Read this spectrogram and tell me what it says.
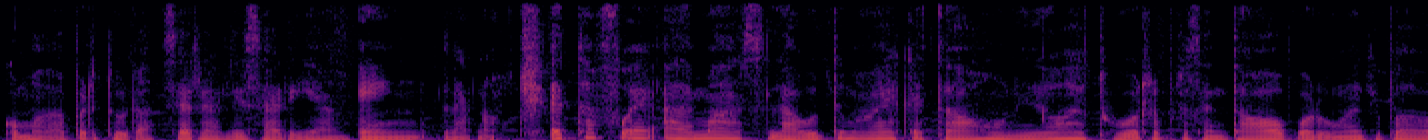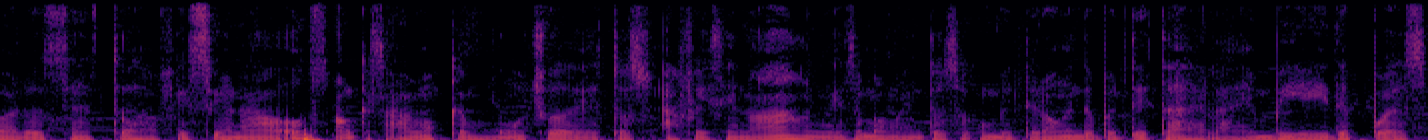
como de apertura se realizarían en la noche. Esta fue además la última vez que Estados Unidos estuvo representado por un equipo de baloncesto de aficionados, aunque sabemos que muchos de estos aficionados en ese momento se convirtieron en deportistas de la NBA y después,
